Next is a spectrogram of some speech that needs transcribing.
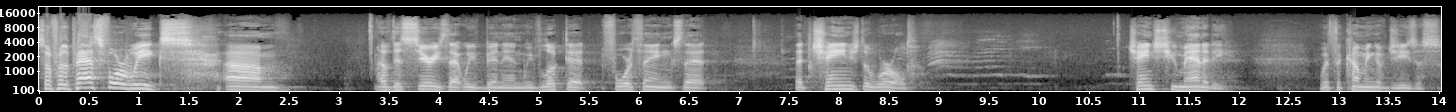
So, for the past four weeks um, of this series that we've been in, we've looked at four things that, that changed the world, changed humanity with the coming of Jesus.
